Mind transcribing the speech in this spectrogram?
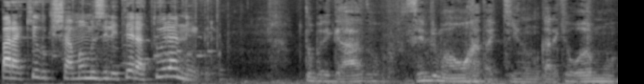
para aquilo que chamamos de literatura negra. Muito obrigado. Sempre uma honra estar aqui num lugar que eu amo.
